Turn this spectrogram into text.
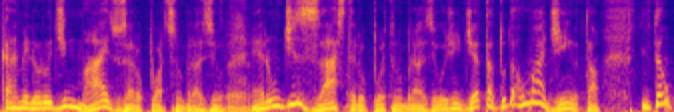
Cara, melhorou demais os aeroportos no Brasil. Era um desastre aeroporto no Brasil. Hoje em dia tá tudo arrumadinho e tal. Então,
